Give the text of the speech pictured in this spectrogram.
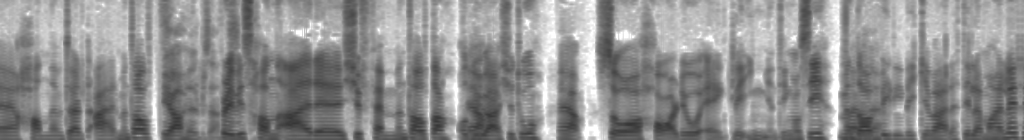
eh, han eventuelt er mentalt. Ja, 100%. Fordi hvis han er eh, 25 mentalt, da, og Ja. du er 22, ja. så har det jo egentlig ingenting å si. Men da det. vil det ikke være et dilemma heller.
